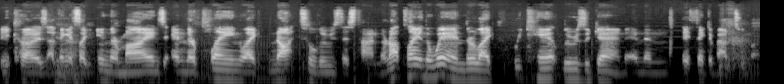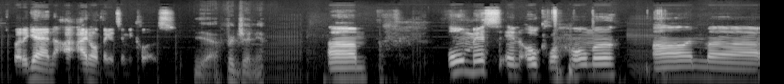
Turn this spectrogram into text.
because I think it's like in their minds and they're playing like not to lose this time. They're not playing to win. They're like, we can't lose again. And then they think about it too much. But again, I, I don't think it's going to be close. Yeah, Virginia. Um, Ole Miss and Oklahoma. Um, uh,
